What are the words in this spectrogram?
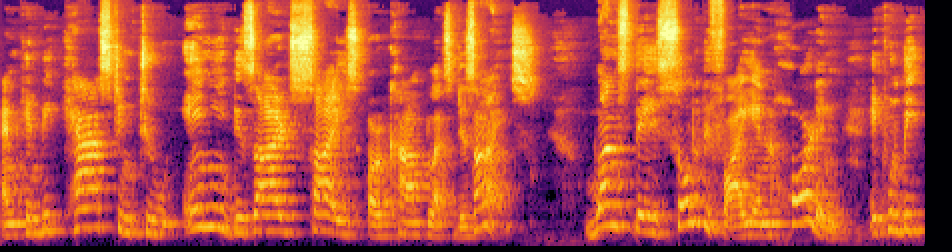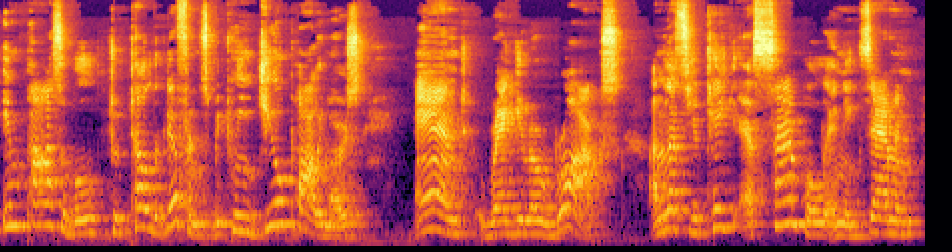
and can be cast into any desired size or complex designs. Once they solidify and harden, it will be impossible to tell the difference between geopolymers and regular rocks unless you take a sample and examine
